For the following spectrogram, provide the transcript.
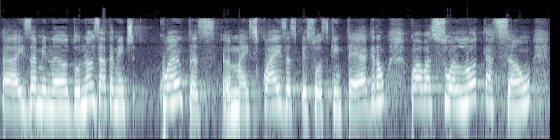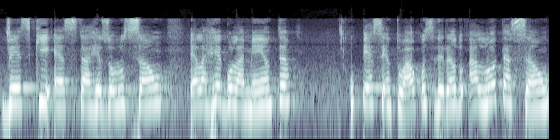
ah, examinando não exatamente quantas, mas quais as pessoas que integram, qual a sua lotação, vez que esta resolução ela regulamenta o percentual considerando a lotação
